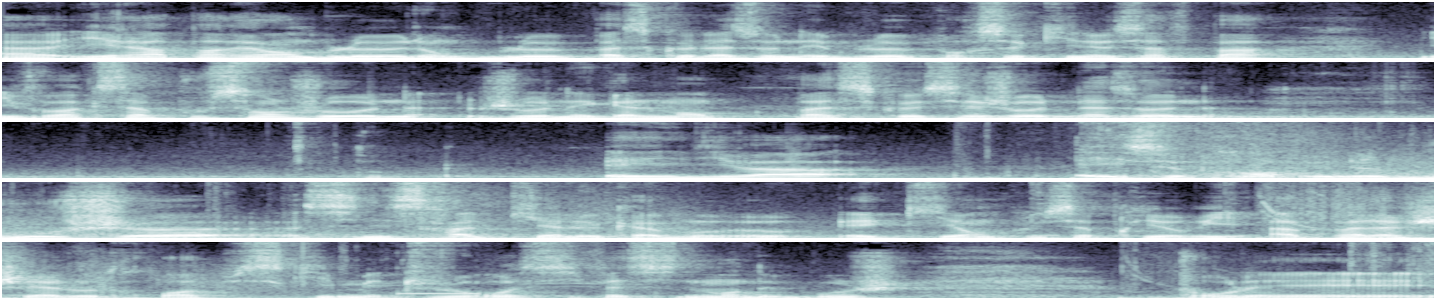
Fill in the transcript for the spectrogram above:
Euh, il réapparaît en bleu, donc bleu parce que la zone est bleue, pour ceux qui ne savent pas. Il voit que ça pousse en jaune, jaune également parce que c'est jaune la zone. et il y va, et il se prend une bouche euh, sinistral qui a le camo et qui en plus a priori a pas lâché à l'O3 puisqu'il met toujours aussi facilement des bouches pour les,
